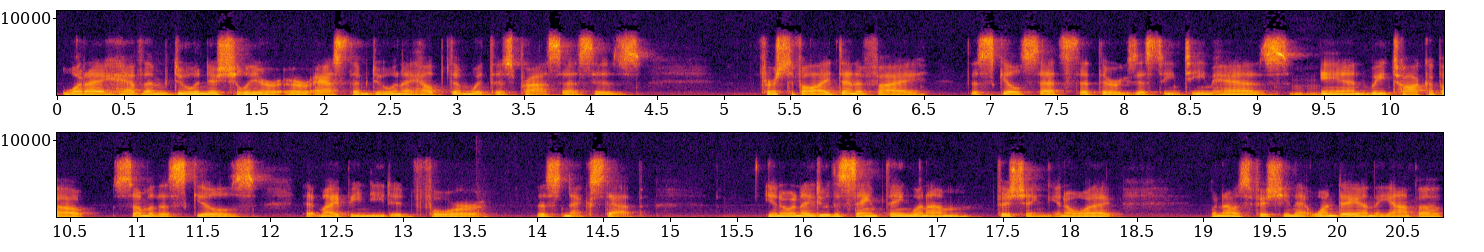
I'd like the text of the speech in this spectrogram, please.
what I have them do initially or, or ask them to do, and I help them with this process is first of all, identify the skill sets that their existing team has. Mm-hmm. And we talk about some of the skills that might be needed for this next step. You know, and I do the same thing when I'm fishing. You know, when I, when I was fishing that one day on the Yampa,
